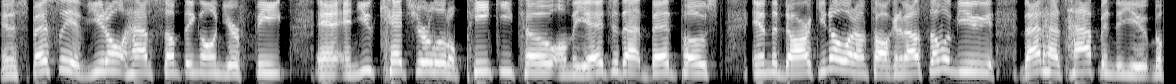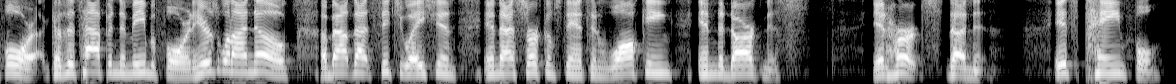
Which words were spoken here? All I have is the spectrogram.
and especially if you don't have something on your feet and, and you catch your little pinky toe on the edge of that bedpost in the dark. You know what I'm talking about. Some of you, that has happened to you before because it's happened to me before. And here's what I know about that situation in that circumstance and walking in the darkness it hurts, doesn't it? It's painful.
